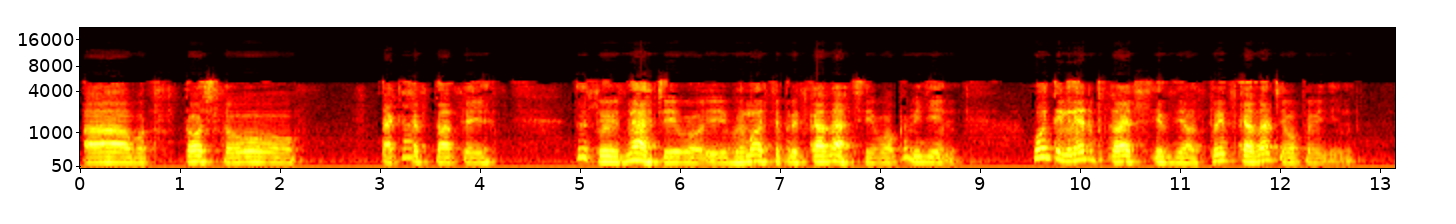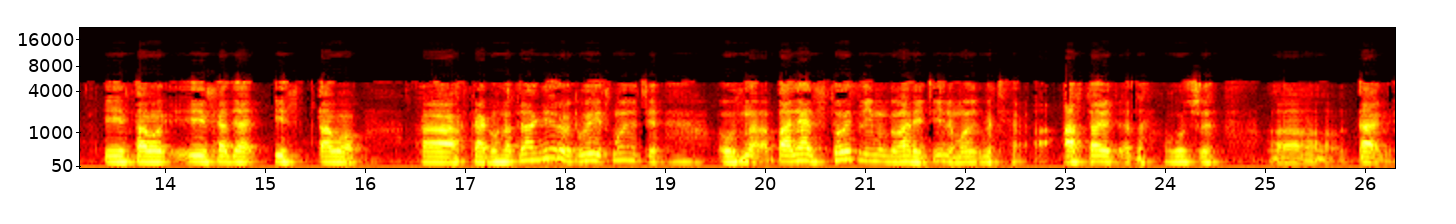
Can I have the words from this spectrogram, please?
э, вот то, что такая ситуация есть. То есть вы знаете его, и вы можете предсказать его поведение. Вот именно это постарайтесь сделать, предсказать его поведение. И из того, исходя из того, как он отреагирует, вы сможете понять, стоит ли ему говорить, или, может быть, оставить это лучше э, тайной.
